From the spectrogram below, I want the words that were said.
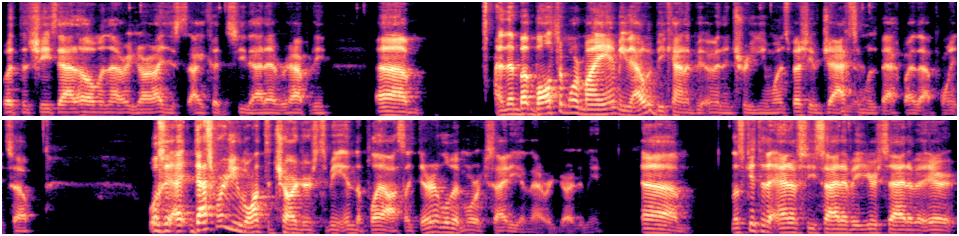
with the Chiefs at home in that regard. I just I couldn't see that ever happening. Um, and then, but Baltimore, Miami, that would be kind of an intriguing one, especially if Jackson was back by that point. So we'll see. That's where you want the Chargers to be in the playoffs. Like they're a little bit more exciting in that regard to me. Um, let's get to the NFC side of it. Your side of it here.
